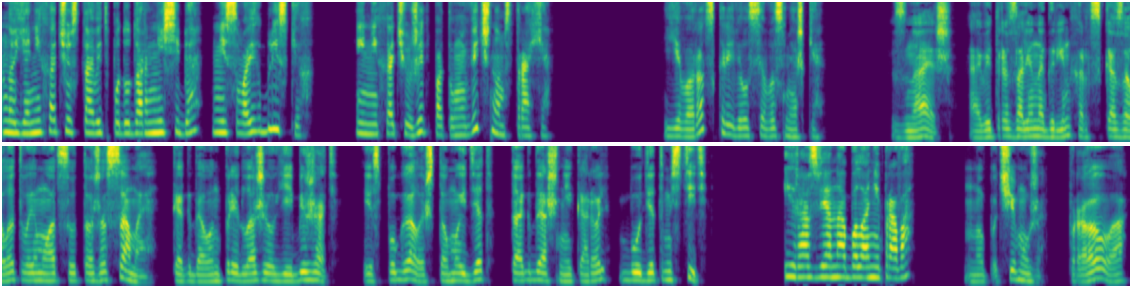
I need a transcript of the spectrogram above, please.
но я не хочу ставить под удар ни себя, ни своих близких. И не хочу жить потом в вечном страхе». Его рот скривился в усмешке. «Знаешь, а ведь Розалина Гринхард сказала твоему отцу то же самое, когда он предложил ей бежать. Испугалась, что мой дед, тогдашний король, будет мстить». «И разве она была не права?» «Ну почему же? Права».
